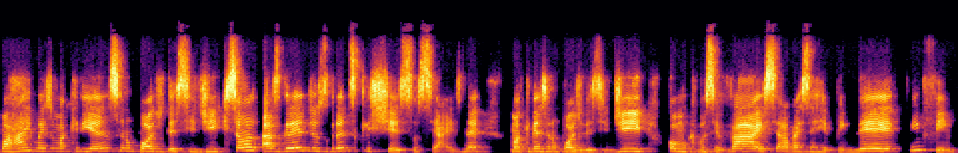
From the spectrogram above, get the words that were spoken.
ai, mas uma criança não pode decidir, que são as grandes, os grandes clichês sociais, né? Uma criança não pode decidir como que você vai, se ela vai se arrepender, enfim.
